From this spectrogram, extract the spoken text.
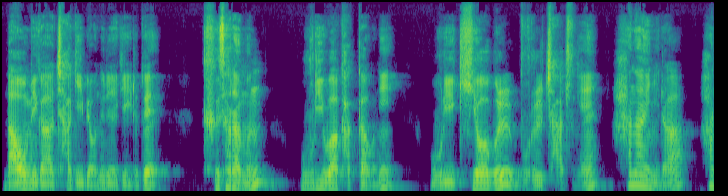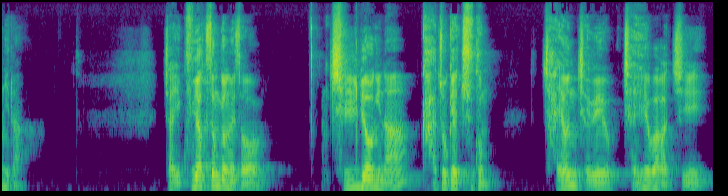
나오미가 자기 며느리에게 이르되 그 사람은 우리와 가까우니 우리 기업을 물을 자 중에 하나이니라 하니라. 자, 이 구약 성경에서 질병이나 가족의 죽음, 자연 재해, 재해와 같이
